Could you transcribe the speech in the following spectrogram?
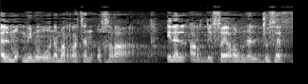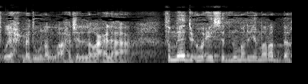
المؤمنون مرة أخرى. إلى الأرض فيرون الجثث ويحمدون الله جل وعلا. ثم يدعو عيسى بن مريم ربه.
